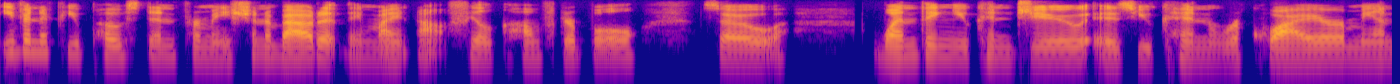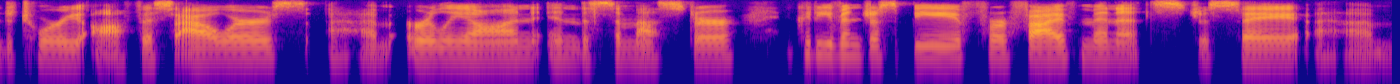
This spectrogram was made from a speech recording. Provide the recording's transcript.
Even if you post information about it, they might not feel comfortable. So one thing you can do is you can require mandatory office hours um, early on in the semester. It could even just be for five minutes. Just say, um,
